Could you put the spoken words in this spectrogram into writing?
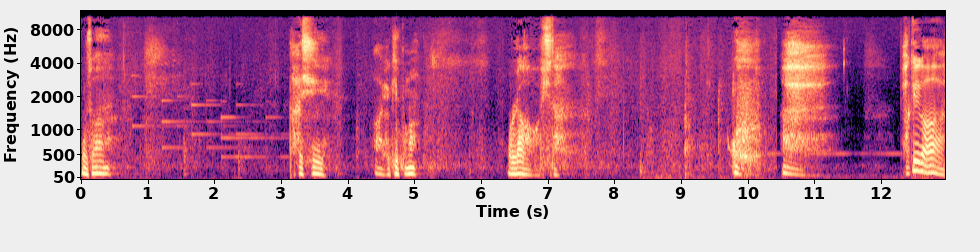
우선 다시 아 여기구나 올라가 봅시다. 밖에가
